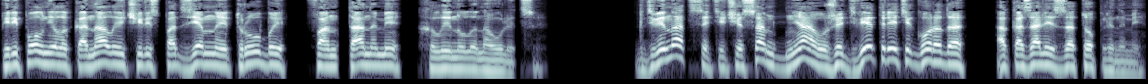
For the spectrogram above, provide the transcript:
переполнила каналы и через подземные трубы фонтанами хлынула на улицы. К двенадцати часам дня уже две трети города оказались затопленными.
